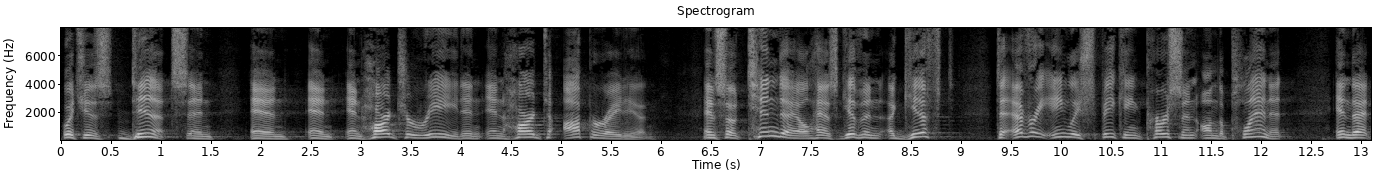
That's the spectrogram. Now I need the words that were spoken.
which is dense and, and, and, and hard to read and, and hard to operate in. And so Tyndale has given a gift to every English speaking person on the planet in that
